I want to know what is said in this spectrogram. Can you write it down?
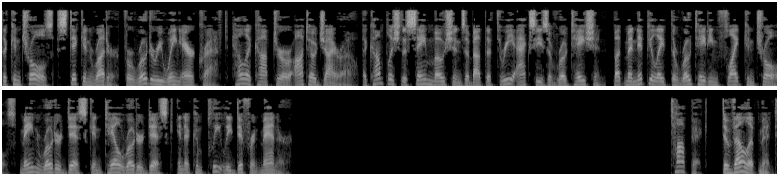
The controls stick and rudder for rotary wing aircraft helicopter or autogyro accomplish the same motions about the three axes of rotation, but manipulate the rotating flight controls main rotor disc and tail rotor disc in a completely different manner. Development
